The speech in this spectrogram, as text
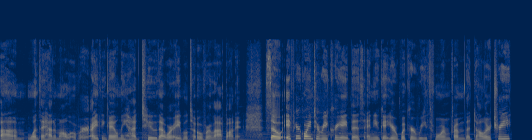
um, once I had them all over. I think I only had two that were able to overlap on it. So if you're going to recreate this and you get your wicker wreath form from the Dollar Tree,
